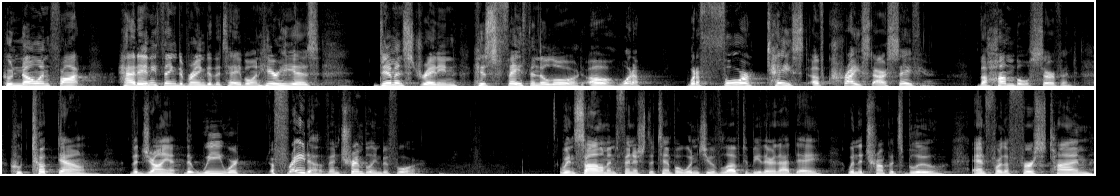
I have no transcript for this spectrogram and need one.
who no one thought had anything to bring to the table. And here he is demonstrating his faith in the Lord. Oh, what a, what a foretaste of Christ, our Savior, the humble servant who took down the giant that we were afraid of and trembling before. When Solomon finished the temple, wouldn't you have loved to be there that day when the trumpets blew and for the first time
